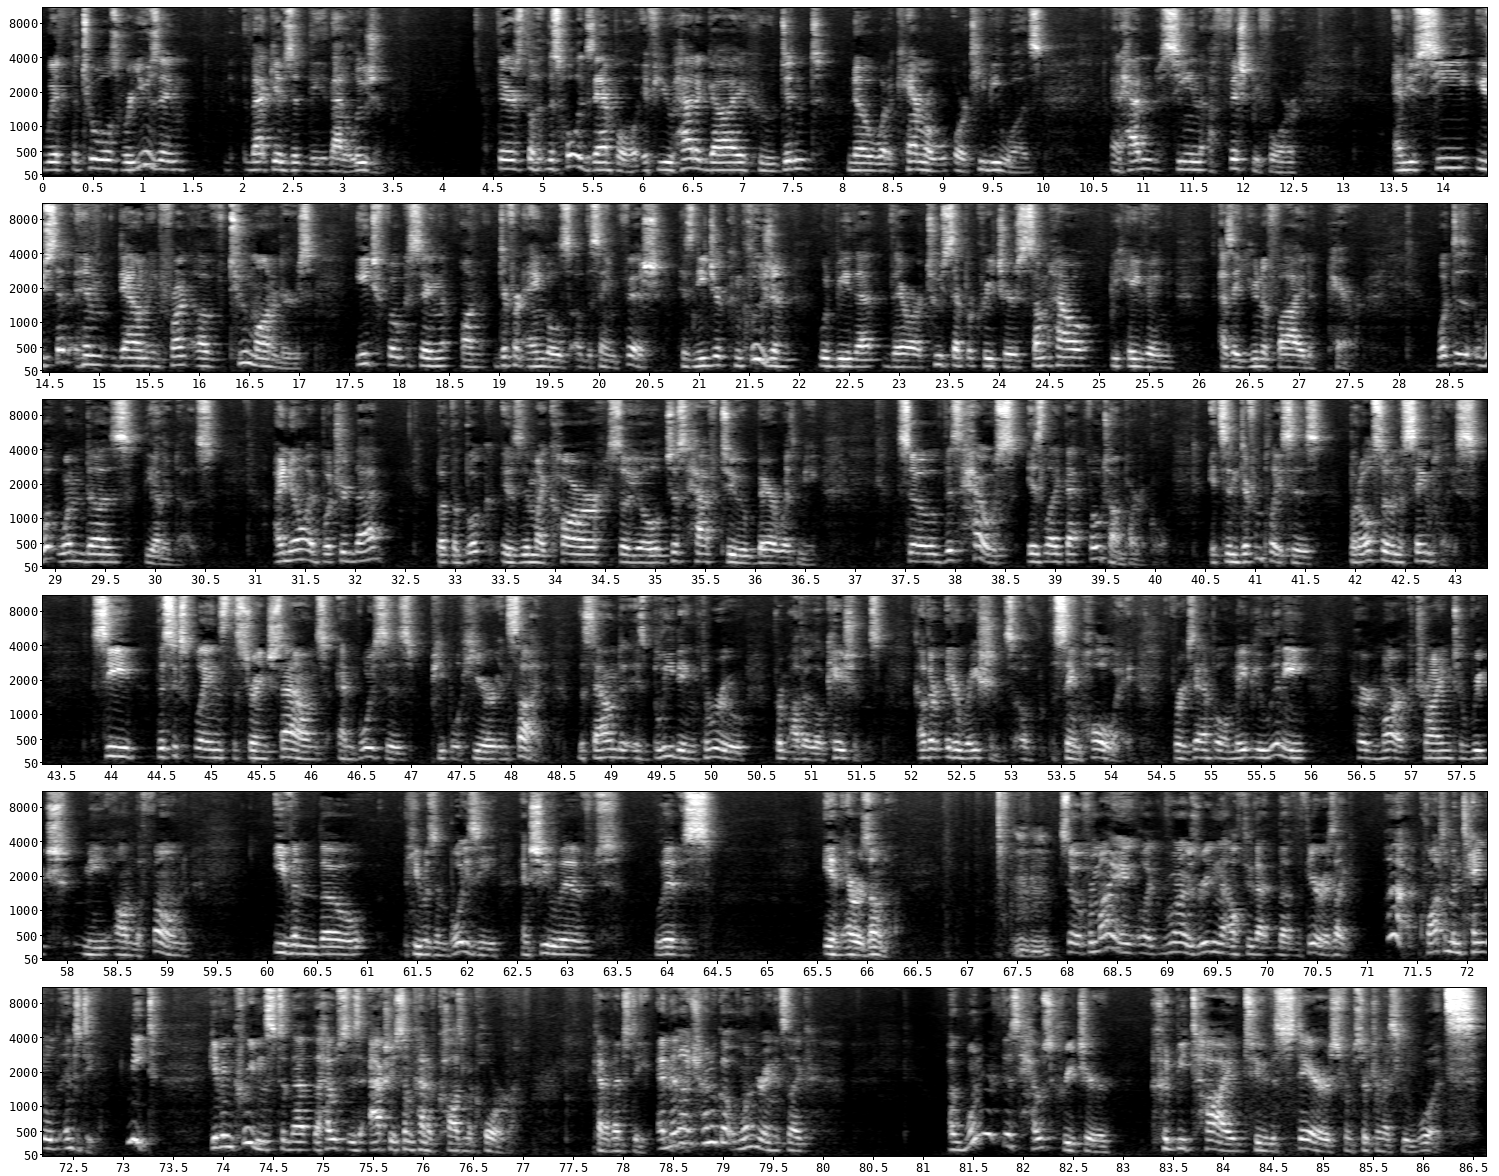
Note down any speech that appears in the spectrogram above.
With the tools we're using, that gives it the, that illusion there's the, this whole example. If you had a guy who didn't know what a camera or TV was and hadn't seen a fish before, and you see you set him down in front of two monitors, each focusing on different angles of the same fish, his knee-jerk conclusion would be that there are two separate creatures somehow behaving as a unified pair. What does what one does, the other does. I know I butchered that, but the book is in my car, so you'll just have to bear with me. So, this house is like that photon particle. It's in different places, but also in the same place. See, this explains the strange sounds and voices people hear inside. The sound is bleeding through from other locations, other iterations of the same hallway. For example, maybe Linny heard Mark trying to reach me on the phone, even though he was in Boise and she lived lives in Arizona. So from my like when I was reading that all through that the, the theory, I was like, ah, quantum entangled entity, neat. Giving credence to that, the house is actually some kind of cosmic horror kind of entity. And then I kind of got wondering, it's like, I wonder if this house creature could be tied to the stairs from Search and Rescue Woods.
